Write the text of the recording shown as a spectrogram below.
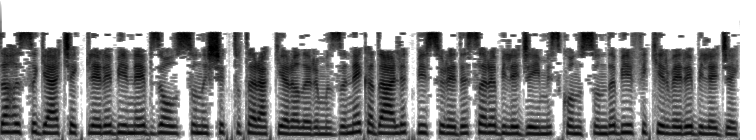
Dahası gerçeklere bir nebze olsun ışık tutarak yaralarımızı ne kadarlık bir sürede sarabileceğimiz konusunda bir fikir verebilecek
